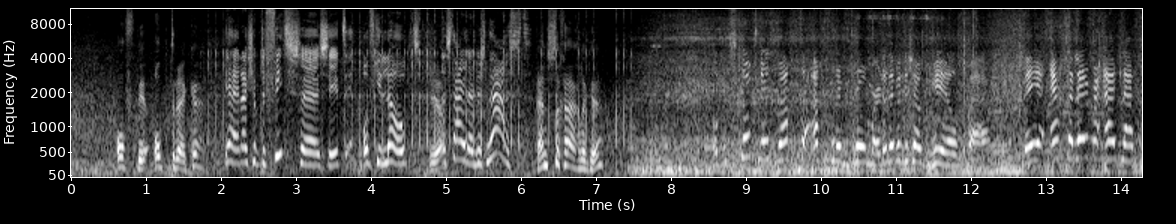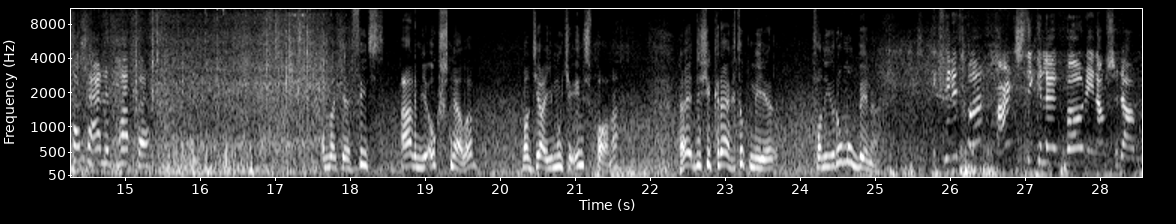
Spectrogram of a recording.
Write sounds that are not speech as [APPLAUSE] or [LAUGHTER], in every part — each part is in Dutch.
of weer optrekken. Ja, en als je op de fiets uh, zit of je loopt, ja. dan sta je daar dus naast. Ernstig eigenlijk, hè? Op het stoplicht wachten achter een brommer, dat heb ik dus ook heel vaak. Ben je echt alleen maar uitlaatgassen aan het happen omdat je fietst, adem je ook sneller. Want ja, je moet je inspannen. He, dus je krijgt ook meer van die rommel binnen. Ik vind het gewoon hartstikke leuk wonen in Amsterdam.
